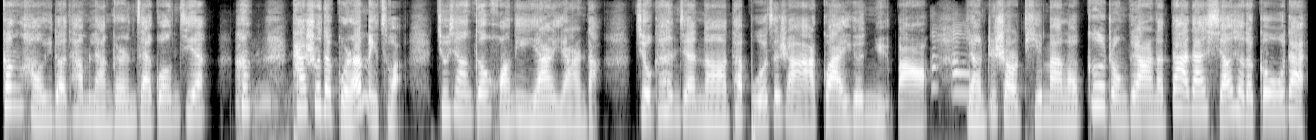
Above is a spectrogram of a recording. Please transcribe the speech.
刚好遇到他们两个人在逛街。哼，他说的果然没错，就像跟皇帝一样一样的。就看见呢，他脖子上啊挂一个女包，两只手提满了各种各样的大大小小的购物袋。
